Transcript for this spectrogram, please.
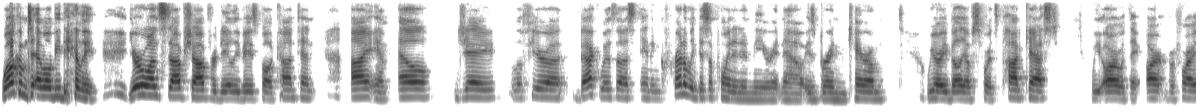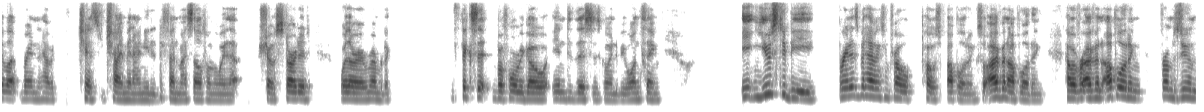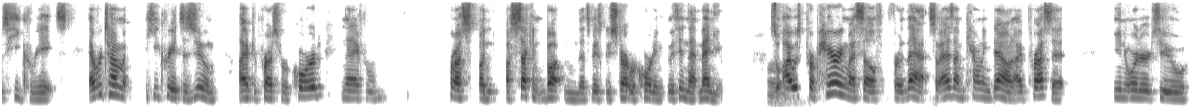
Welcome to MLB Daily, your one stop shop for daily baseball content. I am LJ LaFura back with us, and incredibly disappointed in me right now is Brandon Karam. We are a Belly Up Sports podcast. We are what they aren't. Before I let Brandon have a chance to chime in, I need to defend myself on the way that show started. Whether I remember to fix it before we go into this is going to be one thing. It used to be Brandon's been having some trouble post uploading, so I've been uploading. However, I've been uploading from Zooms he creates. Every time he creates a Zoom, I have to press record, and then I have to press a, a second button that's basically start recording within that menu. So I Hmm. was preparing myself for that. So as I'm counting down, I press it in order to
